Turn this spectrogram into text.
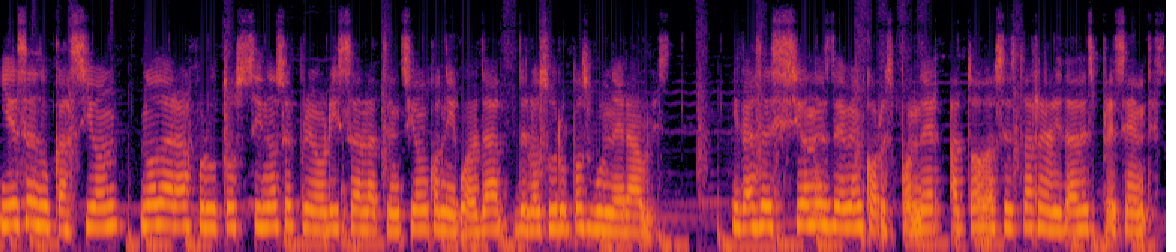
Y esa educación no dará frutos si no se prioriza la atención con igualdad de los grupos vulnerables, y las decisiones deben corresponder a todas estas realidades presentes,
